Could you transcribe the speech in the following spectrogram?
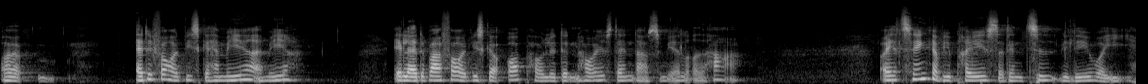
Og er det for, at vi skal have mere af mere? Eller er det bare for, at vi skal opholde den høje standard, som vi allerede har? Og jeg tænker, vi præges af den tid, vi lever i.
